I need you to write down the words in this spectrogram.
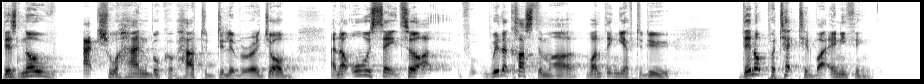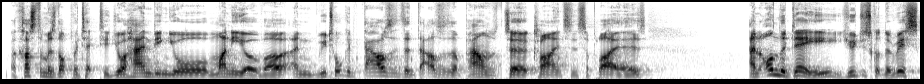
There's no actual handbook of how to deliver a job, and I always say so. I, with a customer, one thing you have to do, they're not protected by anything. A customer's not protected. You're handing your money over, and we're talking thousands and thousands of pounds to clients and suppliers. And on the day, you just got the risk.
